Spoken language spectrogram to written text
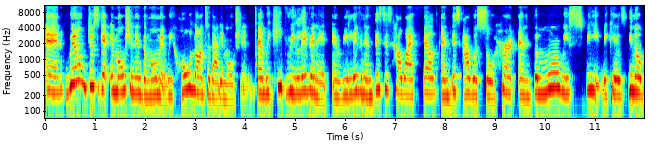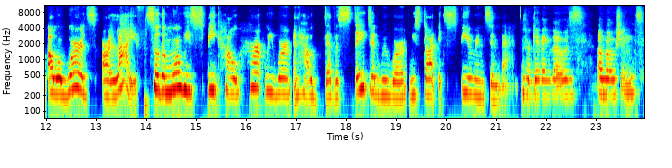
and we don't just get emotion in the moment. We hold on to that emotion and we keep reliving it and reliving. And this is how i felt and this i was so hurt. And the more we speak because you know our words are life. So the more we speak how hurt we were and how devastated we were we start experiencing that. Forgiving those emotions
